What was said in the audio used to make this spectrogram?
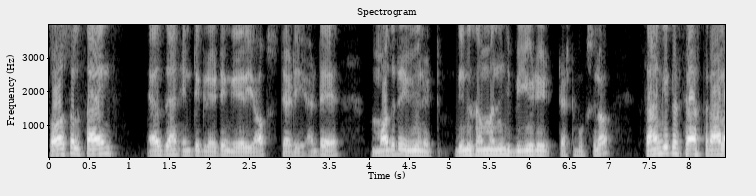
social science as an integrating area of study అంటే మొదటి యూనిట్ దీనికి సంబంధించి బీఈడి టెక్స్ట్ బుక్స్లో సాంఘిక శాస్త్రాల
